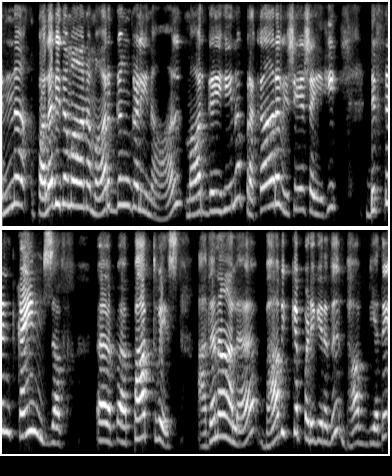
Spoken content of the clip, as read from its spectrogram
என்ன பலவிதமான மார்க்கங்களினால் மார்கைஹின பிரகார விசேஷைகி டிஃப்ரெண்ட் கைண்ட்ஸ் ஆஃப் பாத்வேஸ் அதனால பாவிக்கப்படுகிறது பாவ்யதே.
